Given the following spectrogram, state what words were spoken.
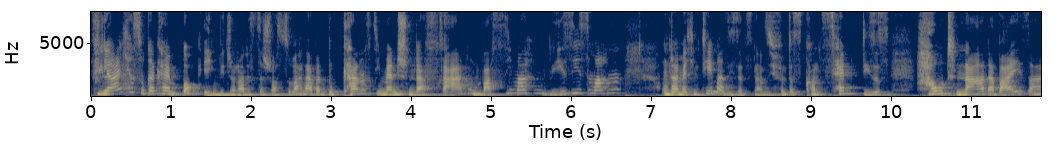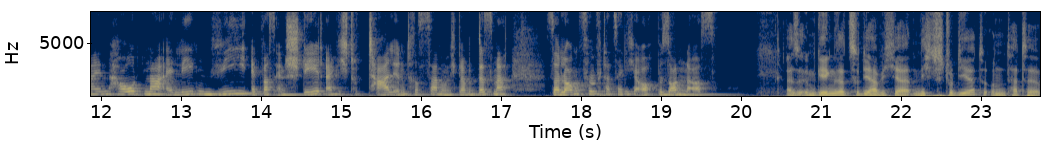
Vielleicht hast du gar keinen Bock, irgendwie journalistisch was zu machen, aber du kannst die Menschen da fragen, was sie machen, wie sie es machen. Und an welchem Thema sie sitzen. Also ich finde das Konzept, dieses hautnah dabei sein, hautnah erleben, wie etwas entsteht, eigentlich total interessant. Und ich glaube, das macht Salon 5 tatsächlich auch besonders. Also im Gegensatz zu dir habe ich ja nicht studiert und hatte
